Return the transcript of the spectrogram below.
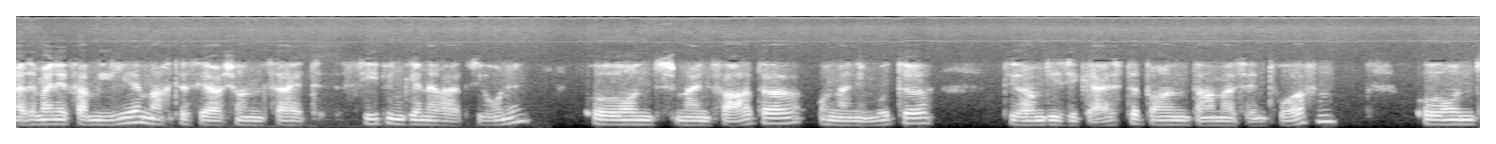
Also meine Familie macht es ja schon seit sieben Generationen und mein Vater und meine Mutter, die haben diese Geisterbahn damals entworfen und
